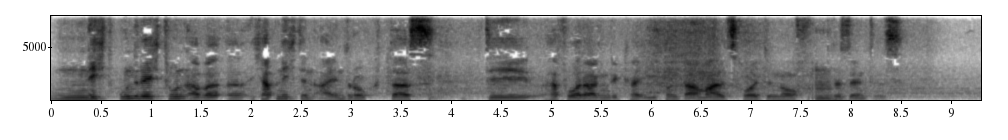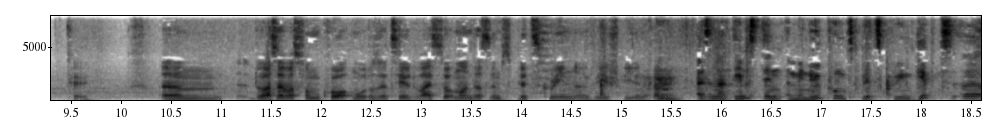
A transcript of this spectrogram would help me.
nicht Unrecht tun, aber äh, ich habe nicht den Eindruck, dass die hervorragende KI von damals heute noch präsent ist. Okay. Ähm, du hast ja was vom Koop-Modus erzählt. Weißt du, ob man das im Splitscreen irgendwie spielen kann? Also nachdem es den Menüpunkt Splitscreen gibt, äh,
